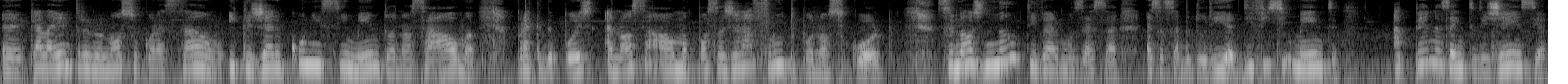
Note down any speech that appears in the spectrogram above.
é, que ela entre no nosso coração e que gere conhecimento à nossa alma, para que depois a nossa alma possa gerar fruto para o nosso corpo. Se nós não tivermos essa, essa sabedoria, dificilmente apenas a inteligência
